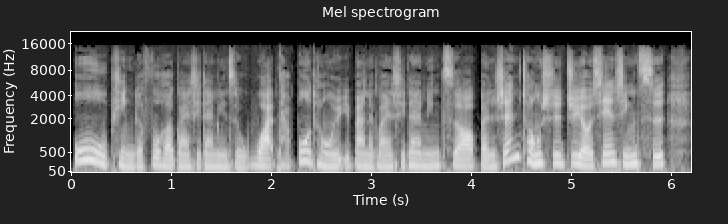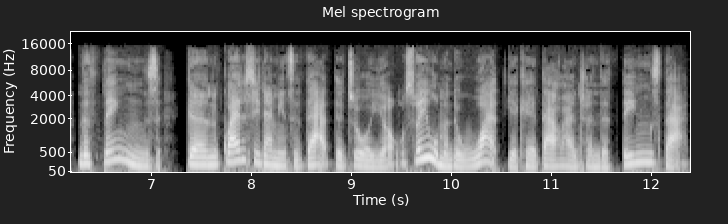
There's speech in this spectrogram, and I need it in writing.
物品的复合关系代名词 what，它不同于一般的关系代名词哦，本身同时具有先行词 the things 跟关系代名词 that 的作用，所以我们的 what 也可以代换成 the things that。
